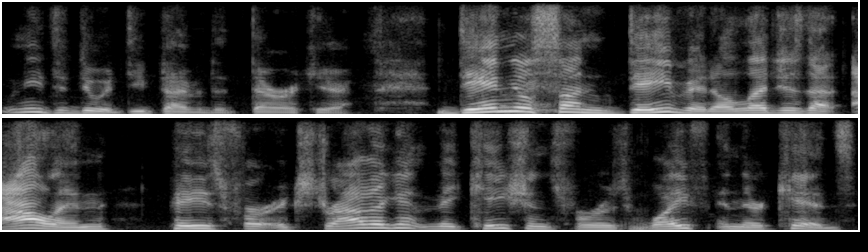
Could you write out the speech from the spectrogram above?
We need to do a deep dive into Derek here. Daniel's son, David, alleges that Alan pays for extravagant vacations for his wife and their kids,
